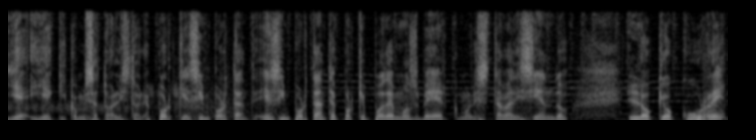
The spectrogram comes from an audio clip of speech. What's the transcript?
y- y aquí comienza toda la historia. ¿Por qué es importante? Es importante porque podemos ver, como les estaba diciendo, lo que ocurre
